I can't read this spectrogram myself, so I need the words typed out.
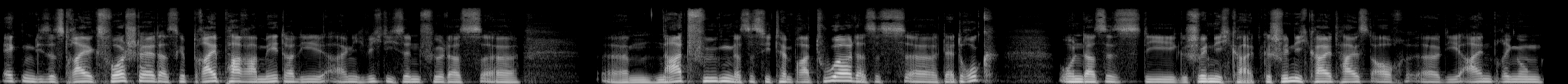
Ecken dieses Dreiecks vorstellt, es gibt drei Parameter, die eigentlich wichtig sind für das äh, ähm, Nahtfügen. Das ist die Temperatur, das ist äh, der Druck und das ist die Geschwindigkeit. Geschwindigkeit heißt auch äh, die Einbringung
